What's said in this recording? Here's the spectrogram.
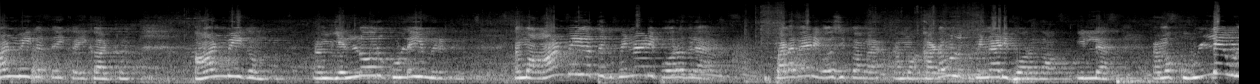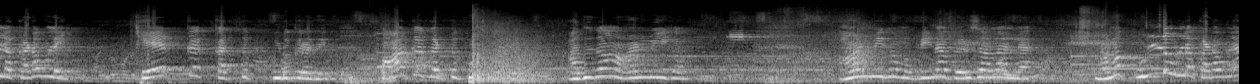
ஆன்மீகத்தை கை காட்டும். ஆன்மீகம் நம் எல்லோருக்குள்ளேயும் இருக்கு. நம்ம ஆன்மீகத்துக்கு பின்னாடி போறதுல பல பேர் யோசிப்பாங்க நம்ம கடவுளுக்கு பின்னாடி போறதா? இல்ல நமக்கு உள்ளே உள்ள கடவுளை கேட்க கத்து கொடுக்கிறது பார்க்க கத்து கொடுக்கிறது. அதுதான் ஆன்மீகம். ஆன்மீகம் அப்படின்னா பெருசாலாம் இல்லை. நமக்குள்ள உள்ள கடவுளை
